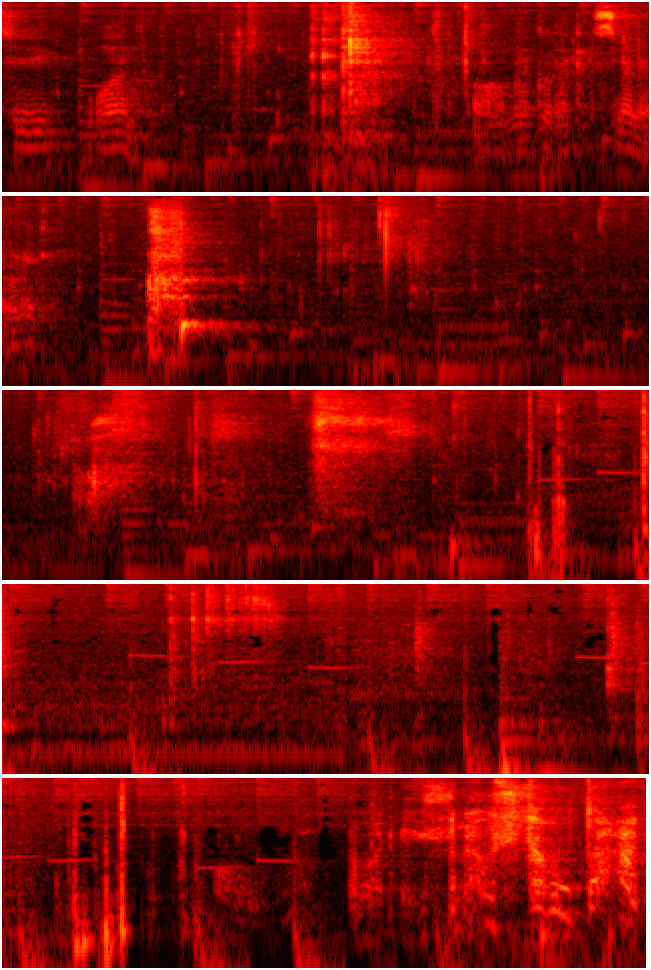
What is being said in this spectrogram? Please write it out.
two, one. Oh my god, I can smell it already. so bad.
